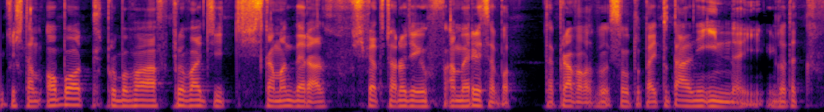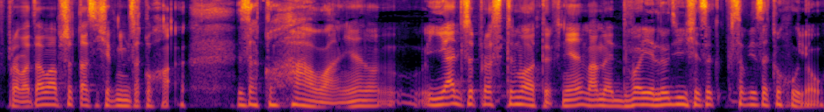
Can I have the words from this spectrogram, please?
gdzieś tam obok, próbowała wprowadzić Scamandera w świat czarodziejów w Ameryce, bo te prawa są tutaj totalnie inne i go tak wprowadzała, a przy okazji się w nim zakocha zakochała, nie? No, jakże prosty motyw, nie? Mamy dwoje ludzi i się w sobie zakochują.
